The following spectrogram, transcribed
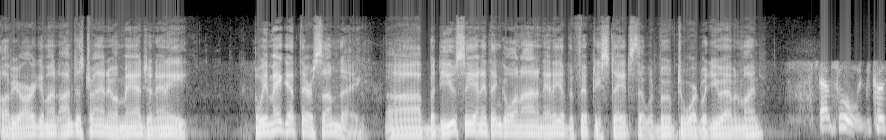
of your argument. I'm just trying to imagine any. We may get there someday, uh, but do you see anything going on in any of the 50 states that would move toward what you have in mind? Absolutely, because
